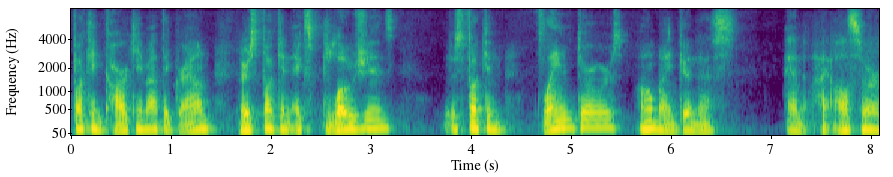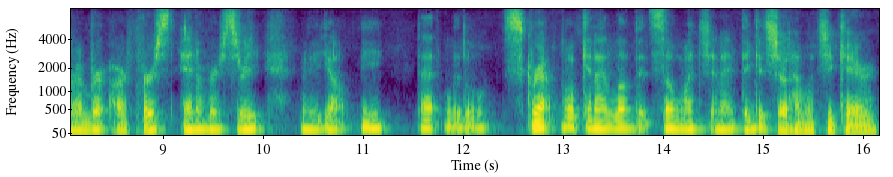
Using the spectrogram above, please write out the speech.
fucking car came out the ground. There's fucking explosions. There's fucking flamethrowers. Oh my goodness. And I also remember our first anniversary when you got me that little scrapbook and I loved it so much and I think it showed how much you care.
